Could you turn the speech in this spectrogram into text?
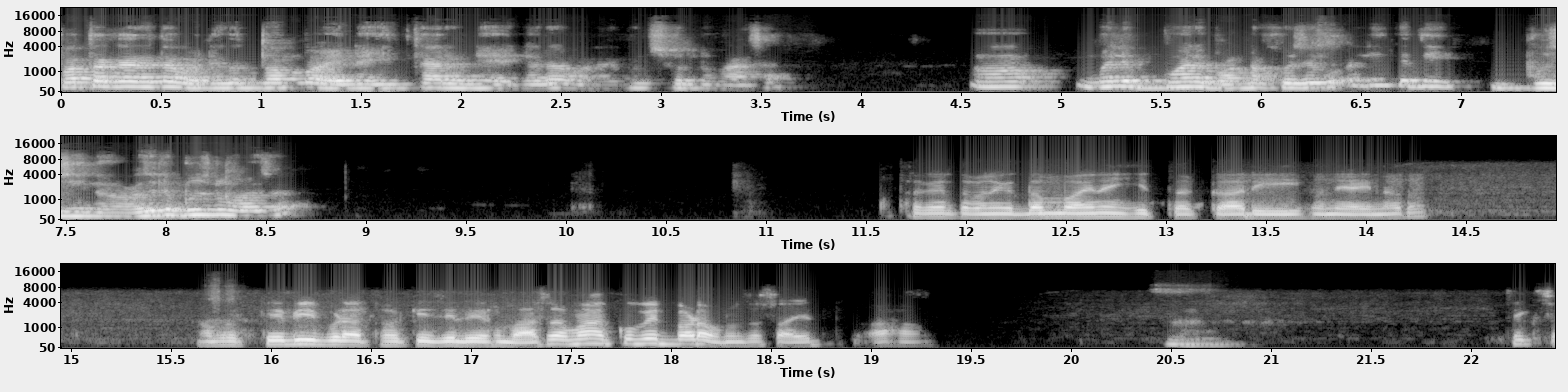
पत्रकारिता भनेको दम्ब होइन हितकार हुने होइन र भनेर पनि सुन्नु भएको छ मैले उहाँले भन्न खोजेको अलिकति बुझिनँ। हजुरले बुझ्नुभएको छ पत्रकारिता भनेको दम्ब होइन हितकारी हुने होइन र हाम्रो केबी बुढा थोकीजी लेख्नु भएको छ। उहाँ कुवेतबाट हुनुहुन्छ सायद। ठिक छ।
